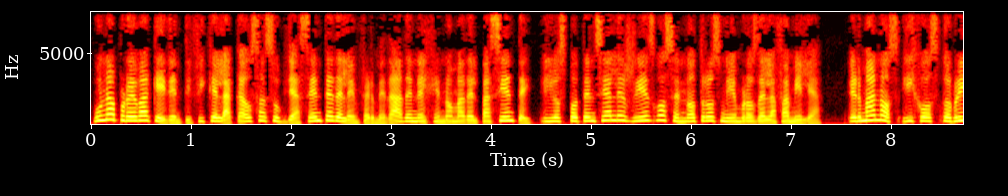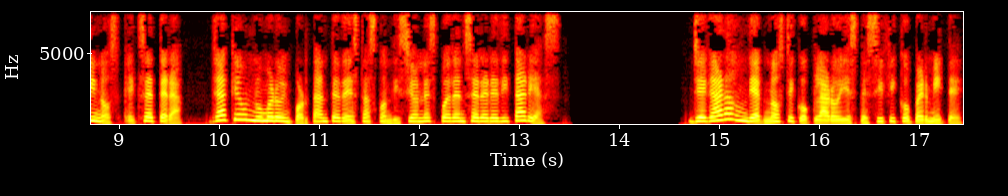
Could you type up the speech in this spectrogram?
una prueba que identifique la causa subyacente de la enfermedad en el genoma del paciente y los potenciales riesgos en otros miembros de la familia, hermanos, hijos, sobrinos, etc., ya que un número importante de estas condiciones pueden ser hereditarias. Llegar a un diagnóstico claro y específico permite,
